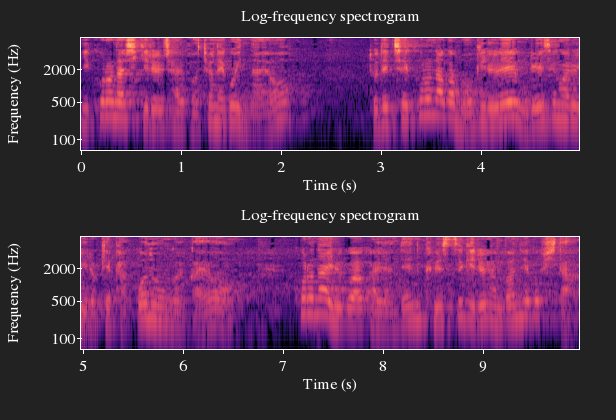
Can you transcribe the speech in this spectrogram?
이 코로나 시기를 잘 버텨내고 있나요? 도대체 코로나가 뭐길래 우리의 생활을 이렇게 바꿔놓은 걸까요? 코로나19와 관련된 글쓰기를 한번 해봅시다.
